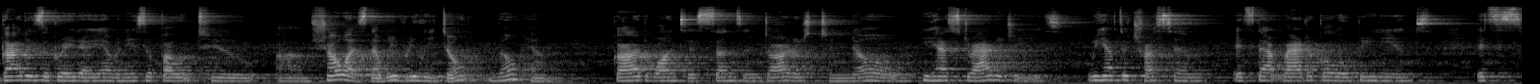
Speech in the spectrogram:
God is the great I am, and He's about to um, show us that we really don't know Him. God wants His sons and daughters to know He has strategies. We have to trust Him. It's that radical obedience, it's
